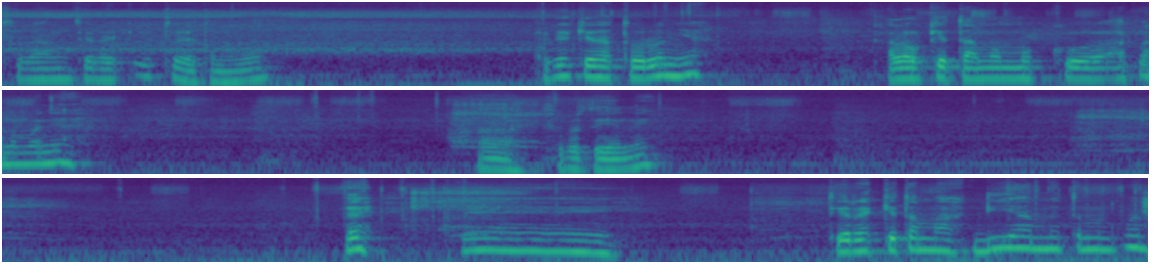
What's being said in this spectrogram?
serang tirek itu ya teman-teman oke kita turun ya. Kalau kita memukul apa namanya? Nah seperti ini. Eh eh. Tirek kita mah diam ya teman-teman.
